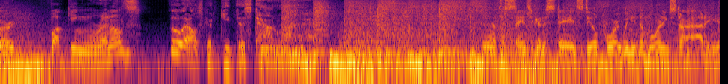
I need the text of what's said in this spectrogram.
Burt fucking Reynolds? Who else could keep this town running? If the Saints are gonna stay in Steelport, we need the Morningstar out of here.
